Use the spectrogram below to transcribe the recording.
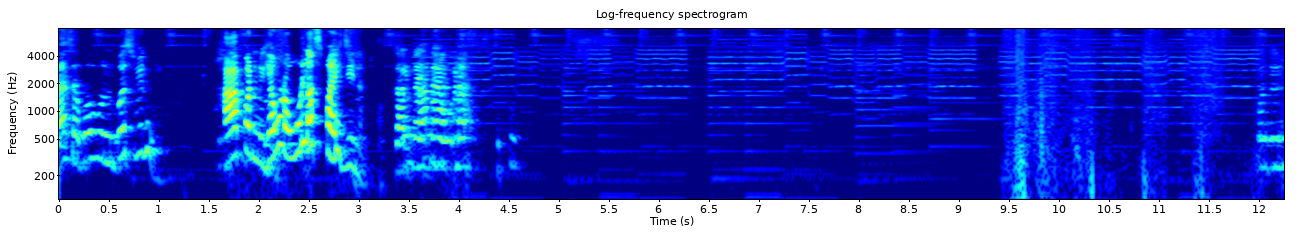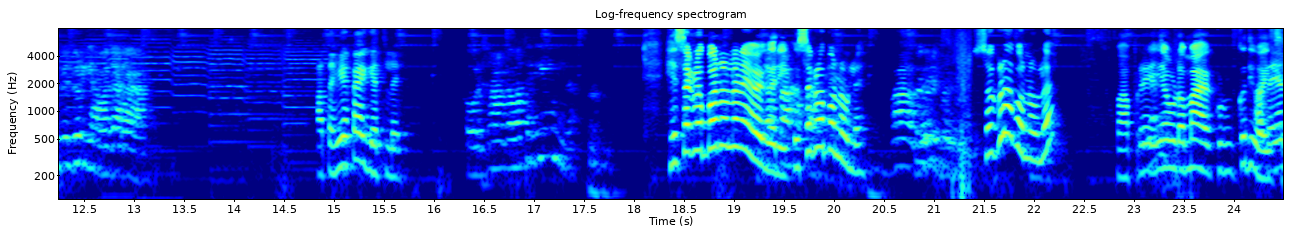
असं बघून बसवीन की हा पण एवढा उल्हास पाहिजे ना. करता नाही उलट. पदर बिदर घ्यावा जरा. आता हे काय घेतलंय? कवर सांगावा तर घेईन ना. हे सगळं बनवलं नाही होय घरी? का सगळं बनवलंय? हा. सगळं बनवलं बापरे एवढं माझ्याकडून कधी व्हायचं?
